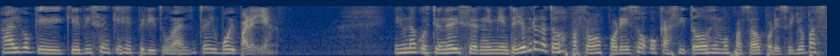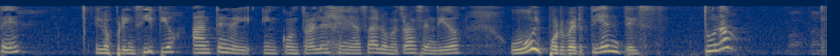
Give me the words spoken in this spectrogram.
algo que, que dicen que es espiritual. Entonces voy para allá. Es una cuestión de discernimiento. Yo creo que todos pasamos por eso, o casi todos hemos pasado por eso. Yo pasé en los principios, antes de encontrar la enseñanza de los metros ascendidos, uy, por vertientes. ¿Tú no? Bastante.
